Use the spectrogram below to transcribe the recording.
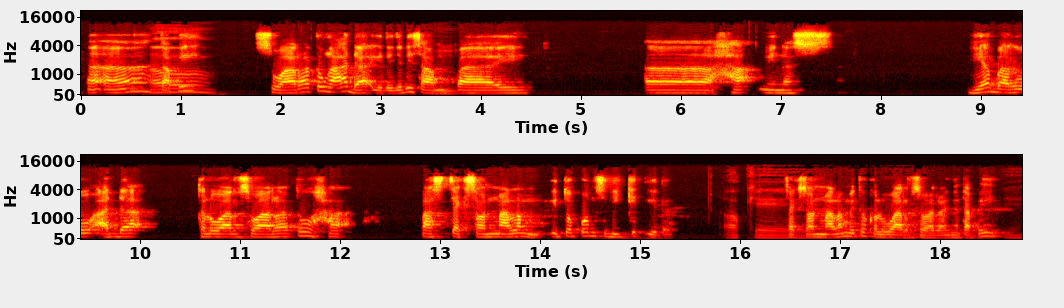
Heeh, Oh. tapi suara tuh nggak ada gitu. Jadi sampai eh, H minus dia baru ada keluar suara tuh H pas cek sound malam itu pun sedikit gitu. Oke. Cek sound malam itu keluar suaranya tapi Iya.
